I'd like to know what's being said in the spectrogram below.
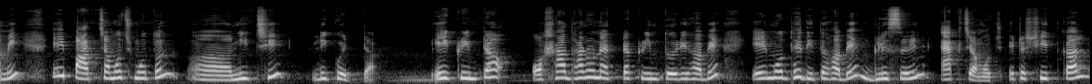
আমি এই পাঁচ চামচ মতন নিচ্ছি লিকুইডটা এই ক্রিমটা অসাধারণ একটা ক্রিম তৈরি হবে। এর মধ্যে দিতে হবে গ্লিসারিন এক চামচ। এটা শীতকাল,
